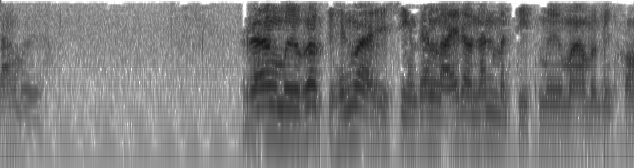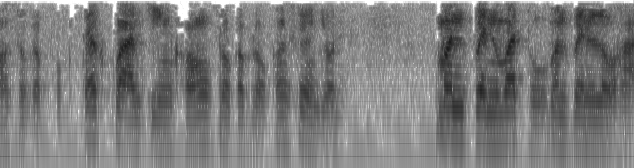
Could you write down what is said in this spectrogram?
ล้างมือล้างมือเพราะเห็นว่าสิ่งทั้งหลายเหล่านั้นมันติดมือมามันเป็นของสกปรก แต่ความจริงของสกปรกของเครื่องยนต์ มันเป็นวัตถุมันเป็นโลหะ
